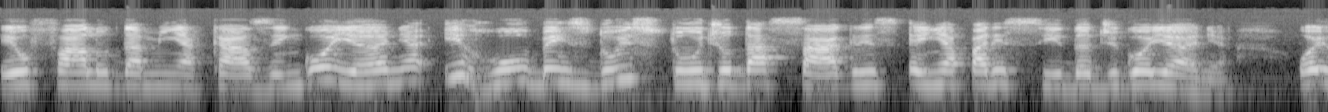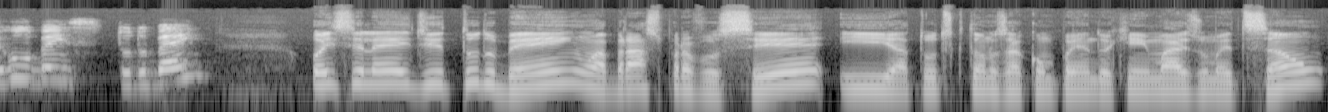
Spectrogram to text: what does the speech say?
Eu falo da minha casa em Goiânia e Rubens do estúdio da Sagres em Aparecida de Goiânia. Oi, Rubens, tudo bem? Oi, Sileide, tudo bem? Um abraço para você e a todos que estão nos acompanhando aqui em mais uma edição.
